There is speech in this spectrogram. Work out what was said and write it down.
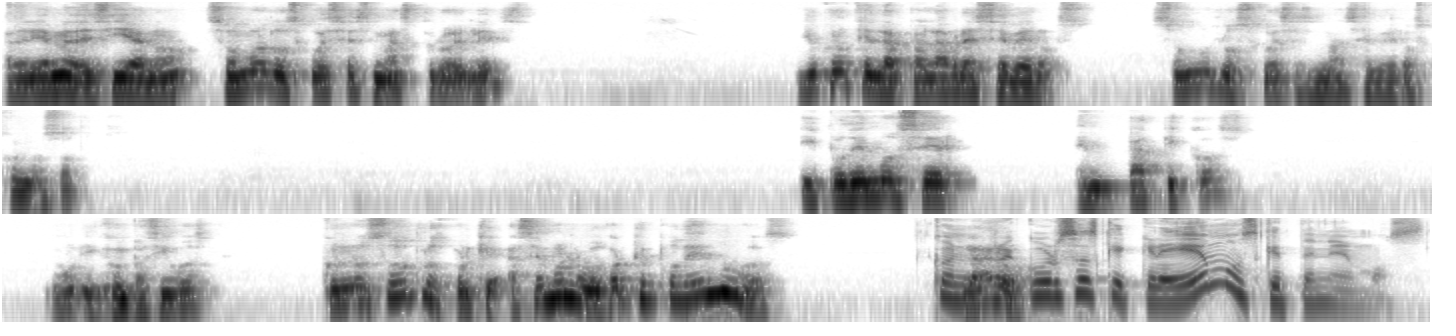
Adriana decía, ¿no? Somos los jueces más crueles. Yo creo que la palabra es severos. Somos los jueces más severos con nosotros. Y podemos ser empáticos ¿no? y compasivos con nosotros, porque hacemos lo mejor que podemos. Con los recursos que creemos que tenemos.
